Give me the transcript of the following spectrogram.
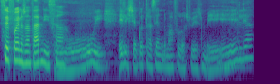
Você foi no jantar, Nissa? Fui. Ele chegou trazendo uma flor vermelha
